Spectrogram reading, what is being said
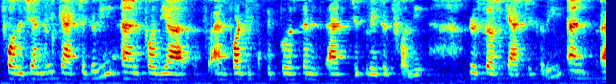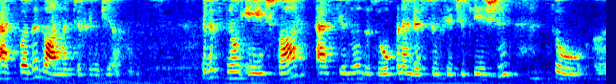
for the general category and for the uh, and 45% as stipulated for the reserved category and as per the government of India rules. There is no age bar, as you know, this open and distance education so uh,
